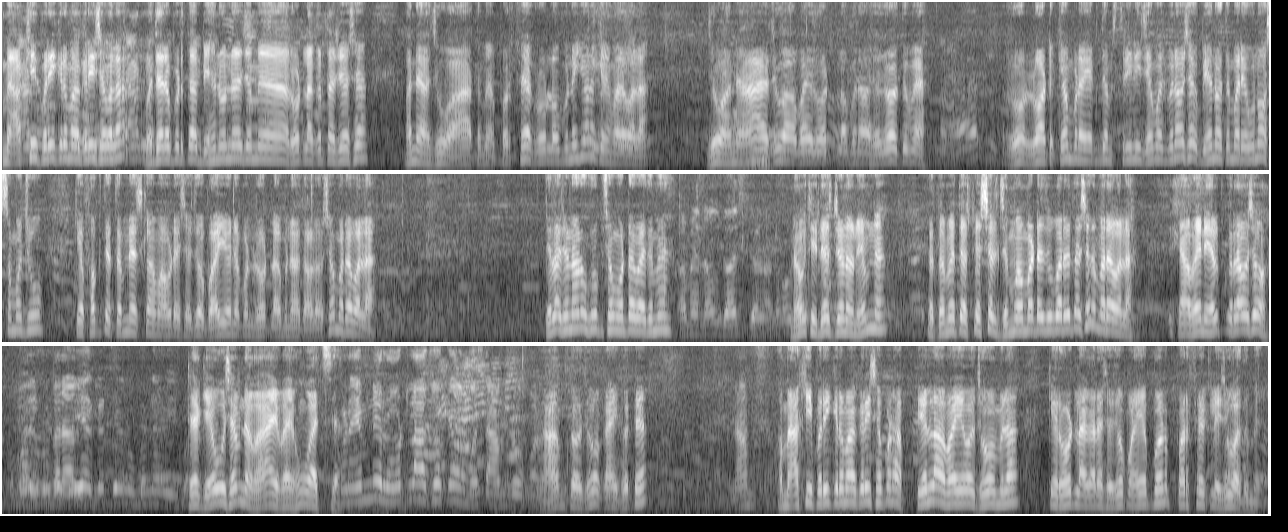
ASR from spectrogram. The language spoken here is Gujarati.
અમે આખી પરિક્રમા કરી છે ભલા. વધારે પડતા બહેનોને જ અમે રોટલા કરતા જોયા છે. અને જો જુઓ આ તમે પરફેક્ટ રોટલો બની ગયો ને કે મારા વાલા? જો અને આ જો આ ભાઈ રોટલો બનાવે છે. જો તમે લોટ કેમ પણ એકદમ સ્ત્રીની જેમ જ બનાવશે બહેનો તમારે એવું ન સમજવું કે ફક્ત તમને જ કામ આવડે છે. જો ભાઈઓને પણ રોટલા બનાવતા આવડે છે મારા વાલા. કેટલા જણાનું ગ્રુપ છે મોટા ભાઈ તમે? નવ દસ નવથી દસ જણાનું એમ ને તો તમે તો સ્પેશિયલ જમવા માટે જ ઊભા રહેતા છે ને મારા વાલા? કે આ ભાઈને હેલ્પ કરાવો છો? ઠીક એવું છે ને ભાઈ ભાઈ શું વાત છે? પણ એમને રોટલા જો કેવા મસ્ત આમ જો પણ. આમ તો જો કાંઈ ઘટે. અમે આખી પરિક્રમા કરી છે પણ આ પહેલા ભાઈ એવા જોવા મળ્યા કે રોટલા કરે છે. જો પણ એ પણ પરફેક્ટલી જોવા તમે.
